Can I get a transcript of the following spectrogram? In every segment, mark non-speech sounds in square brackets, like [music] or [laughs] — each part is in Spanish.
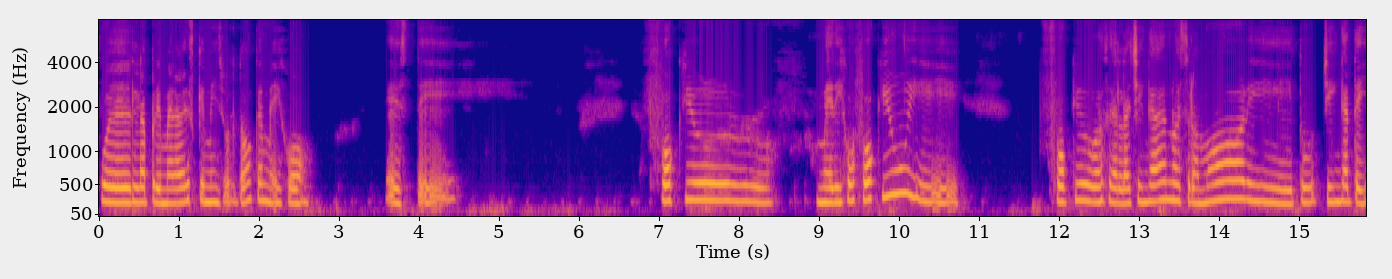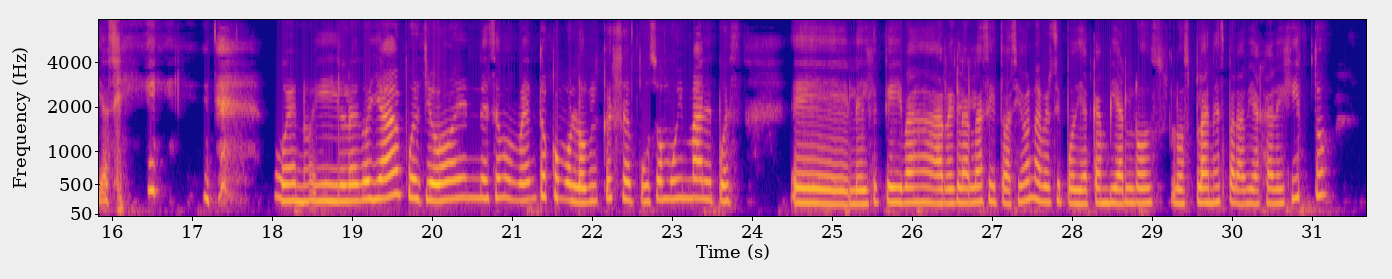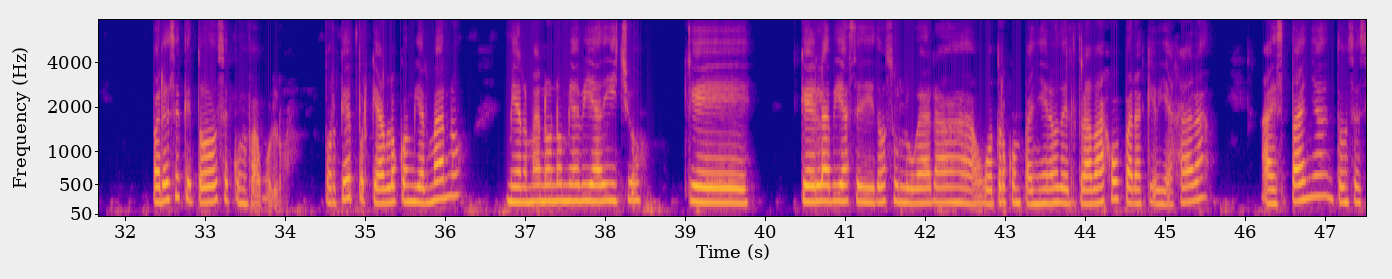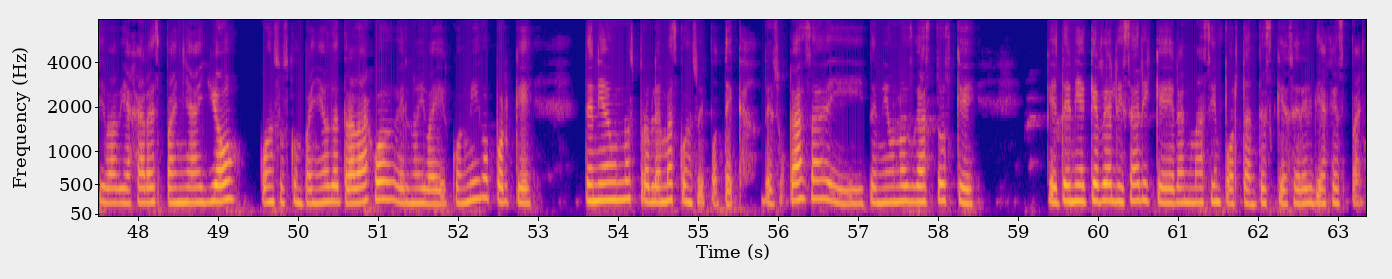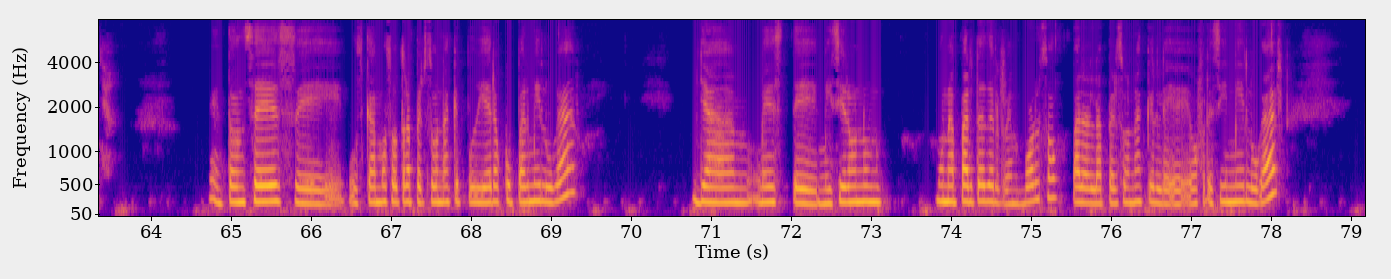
Fue la primera vez que me insultó, que me dijo, este, fuck you, me dijo fuck you y fuck you, o sea, la chingada nuestro amor y tú chingate y así. [laughs] bueno, y luego ya, pues yo en ese momento, como lo vi que se puso muy mal, pues eh, le dije que iba a arreglar la situación, a ver si podía cambiar los, los planes para viajar a Egipto. Parece que todo se confabuló. ¿Por qué? Porque hablo con mi hermano mi hermano no me había dicho que, que él había cedido su lugar a otro compañero del trabajo para que viajara a España, entonces iba a viajar a España yo con sus compañeros de trabajo, él no iba a ir conmigo porque tenía unos problemas con su hipoteca de su casa y tenía unos gastos que, que tenía que realizar y que eran más importantes que hacer el viaje a España. Entonces eh, buscamos otra persona que pudiera ocupar mi lugar. Ya este, me hicieron una parte del reembolso para la persona que le ofrecí mi lugar.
